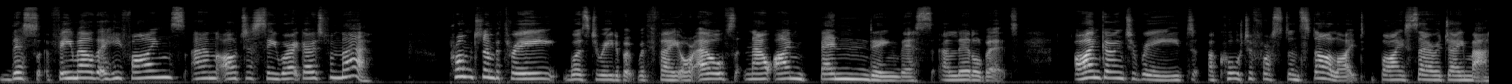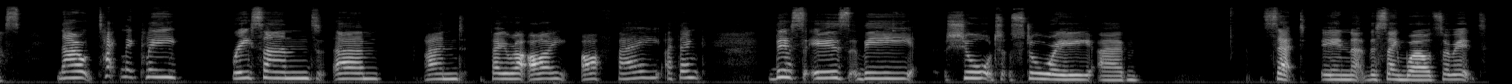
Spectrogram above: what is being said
this female that he finds and I'll just see where it goes from there. Prompt number three was to read a book with Fae or Elves. Now I'm bending this a little bit. I'm going to read A of Frost and Starlight by Sarah J Maas. Now technically Rhysand um, and Feyre I are Fae, I think. This is the short story um, set in the same world. So it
